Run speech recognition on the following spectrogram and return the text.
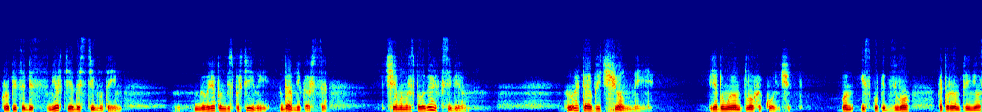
крупица бессмертия достигнута им. Говорят, он беспартийный. Да, мне кажется. Чем он располагает к себе? Ну, это обреченный. Я думаю, он плохо кончит. Он искупит зло, которое он принес.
